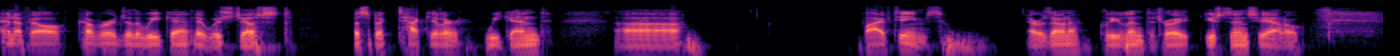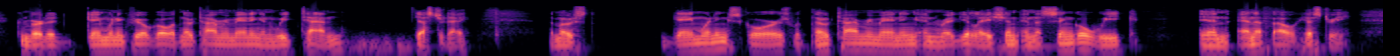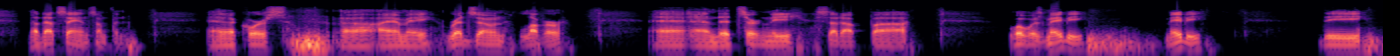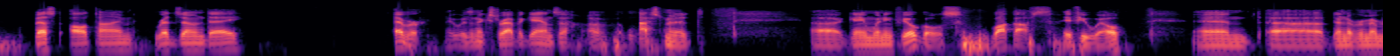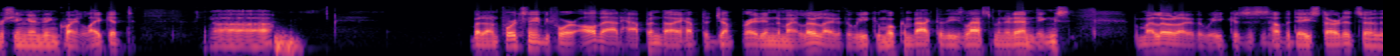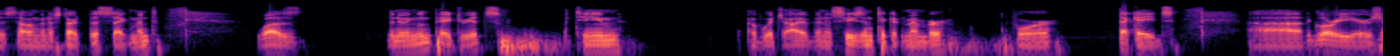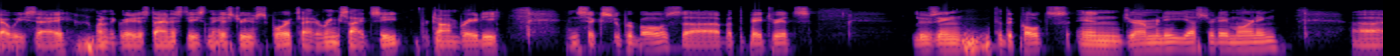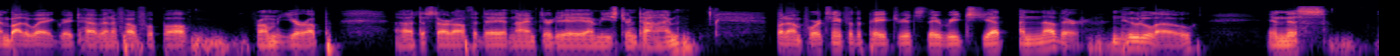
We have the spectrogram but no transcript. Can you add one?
NFL coverage of the weekend. It was just a spectacular weekend. Uh, five teams Arizona, Cleveland, Detroit, Houston, and Seattle converted game winning field goal with no time remaining in week 10 yesterday. The most game winning scores with no time remaining in regulation in a single week in NFL history. Now that's saying something. And of course, uh, I am a red zone lover, and it certainly set up uh, what was maybe, maybe the best all time red zone day ever. It was an extravaganza of last minute uh, game winning field goals, walk offs, if you will. And uh, I never remember seeing anything quite like it. Uh, but unfortunately, before all that happened, I have to jump right into my low light of the week, and we'll come back to these last minute endings. But my low light of the week, because this is how the day started, so this is how I'm going to start this segment, was the New England Patriots, a team of which I have been a season ticket member for decades. Uh, the glory years, shall we say, one of the greatest dynasties in the history of sports. I had a ringside seat for Tom Brady and six Super Bowls, uh, but the Patriots losing to the Colts in Germany yesterday morning. Uh, and by the way, great to have NFL football from Europe uh, to start off the day at 9:30 a.m. Eastern Time. But unfortunately for the Patriots, they reached yet another new low in this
